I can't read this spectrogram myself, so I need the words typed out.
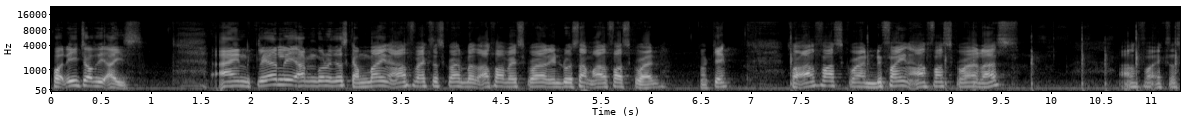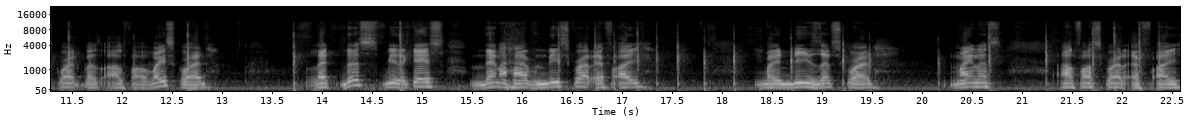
For each of the i's. And clearly I am going to just combine alpha x square plus alpha y square into some alpha squared okay. So alpha squared define alpha squared as alpha x squared plus alpha y squared. Let this be the case. Then I have d square fi by dz squared minus alpha squared fi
